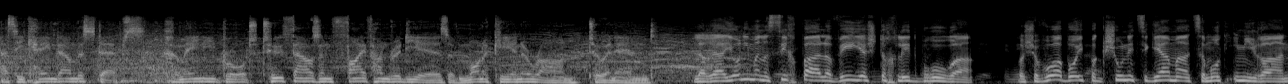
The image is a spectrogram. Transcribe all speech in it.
As he came down the steps, Khomeini brought 2,500 years of monarchy in Iran to an end. לראיון עם הנסיך פעלבי יש תכלית ברורה. בשבוע בו ייפגשו נציגי המעצמות עם איראן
